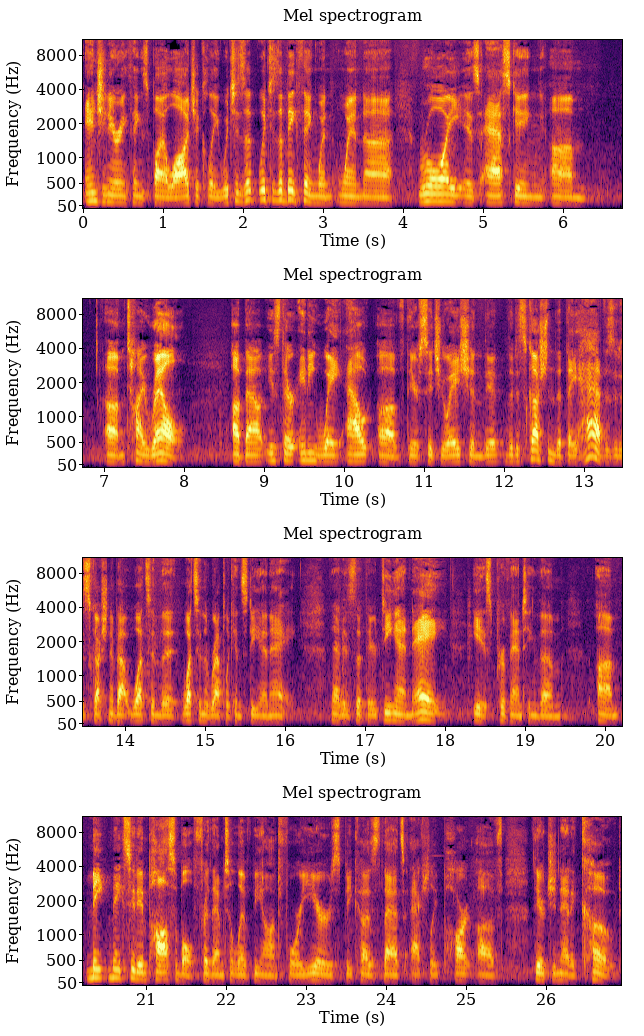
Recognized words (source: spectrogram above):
engineering things biologically, which is a which is a big thing when when uh, Roy is asking um, um, Tyrell about is there any way out of their situation. The, the discussion that they have is a discussion about what's in the what's in the replicant's DNA. That is that their DNA is preventing them. Um, make, makes it impossible for them to live beyond four years because that's actually part of their genetic code.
